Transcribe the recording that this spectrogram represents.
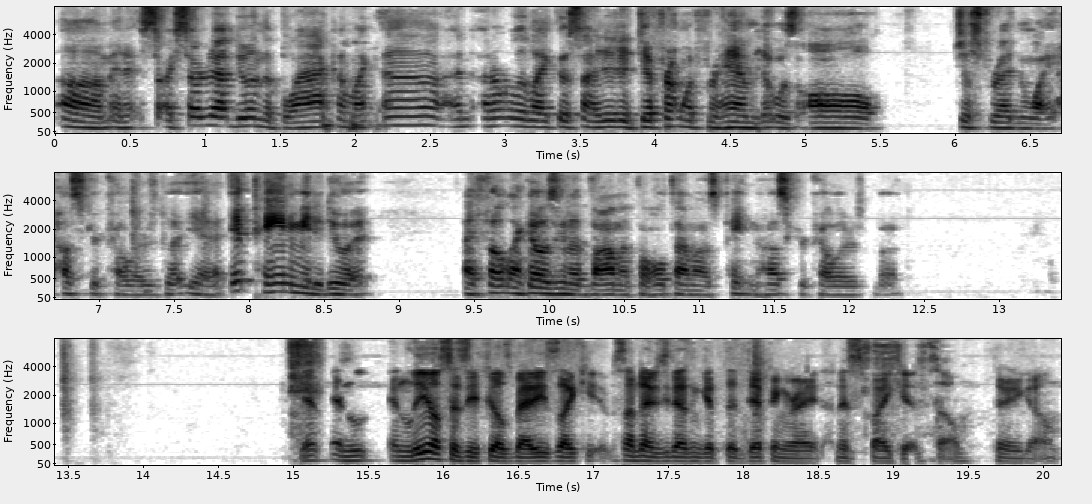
Um, and it, so I started out doing the black. I'm like, uh, I, I don't really like this. And I did a different one for him that was all just red and white Husker colors. But yeah, it pained me to do it. I felt like I was going to vomit the whole time I was painting Husker colors. But and, and and Leo says he feels bad. He's like sometimes he doesn't get the dipping right on his spike it. So there you go.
